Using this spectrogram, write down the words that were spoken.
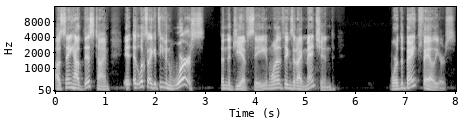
I was saying how this time it, it looks like it's even worse than the GFC. And one of the things that I mentioned were the bank failures.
